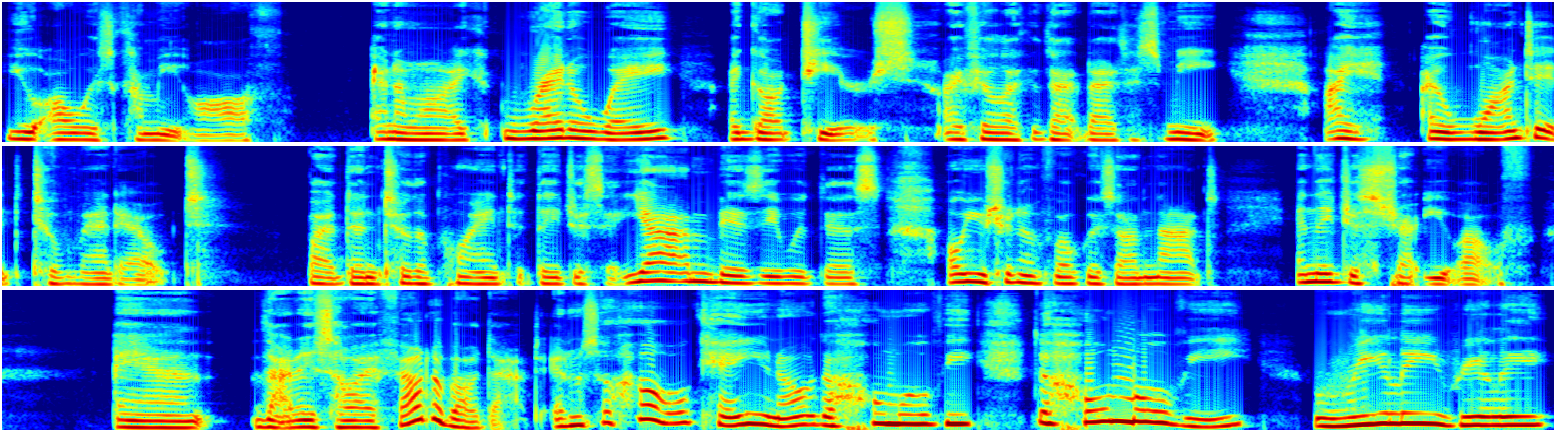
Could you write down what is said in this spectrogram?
you always cut me off. And I'm like, right away, I got tears. I feel like that that is me. I I wanted to vent out. But then to the point, they just say, Yeah, I'm busy with this. Oh, you shouldn't focus on that. And they just shut you off. And that is how I felt about that. And so, oh, okay, you know, the whole movie, the whole movie really, really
